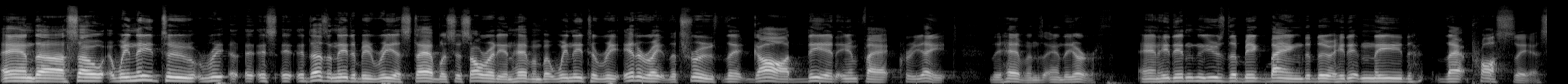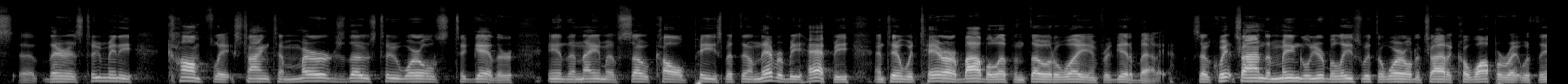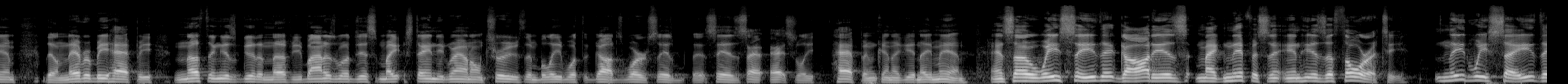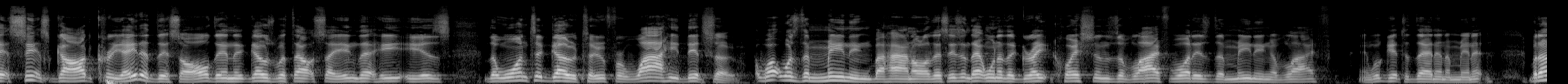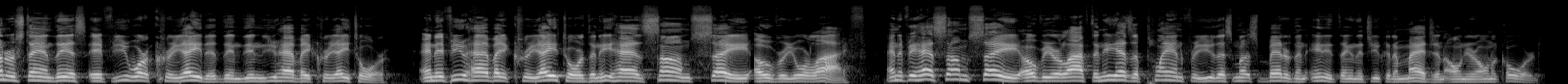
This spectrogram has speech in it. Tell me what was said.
And uh, so we need to, re- it doesn't need to be reestablished, it's already in heaven, but we need to reiterate the truth that God did, in fact, create the heavens and the earth. And He didn't use the Big Bang to do it, He didn't need that process. Uh, there is too many conflicts trying to merge those two worlds together in the name of so called peace, but they'll never be happy until we tear our Bible up and throw it away and forget about it. So quit trying to mingle your beliefs with the world to try to cooperate with them. They'll never be happy. Nothing is good enough. You might as well just make, stand your ground on truth and believe what the God's word says says actually happened. Can I get an amen? And so we see that God is magnificent in his authority. Need we say that since God created this all, then it goes without saying that he is the one to go to for why he did so. What was the meaning behind all of this? Isn't that one of the great questions of life? What is the meaning of life? And we'll get to that in a minute. But understand this if you were created, then, then you have a creator. And if you have a creator, then he has some say over your life. And if he has some say over your life, then he has a plan for you that's much better than anything that you could imagine on your own accord.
